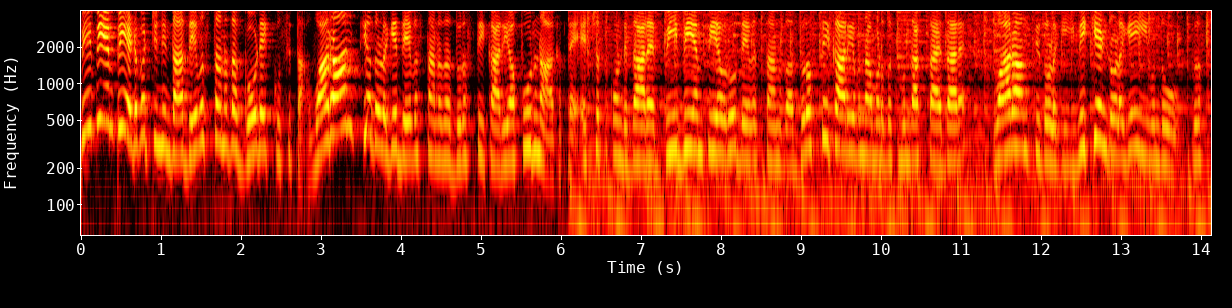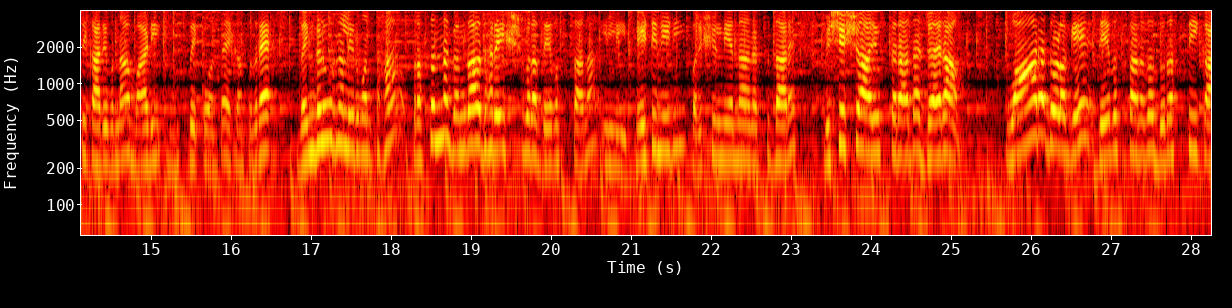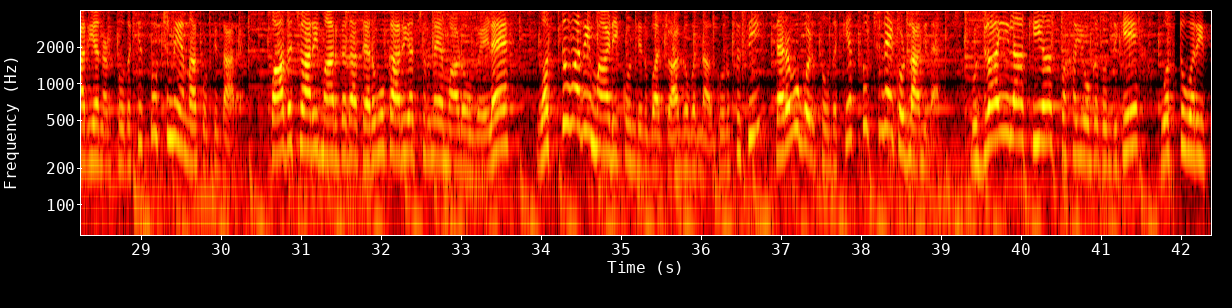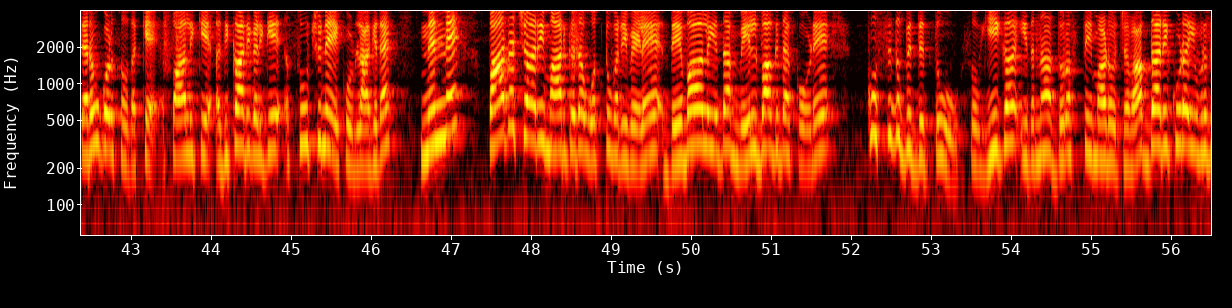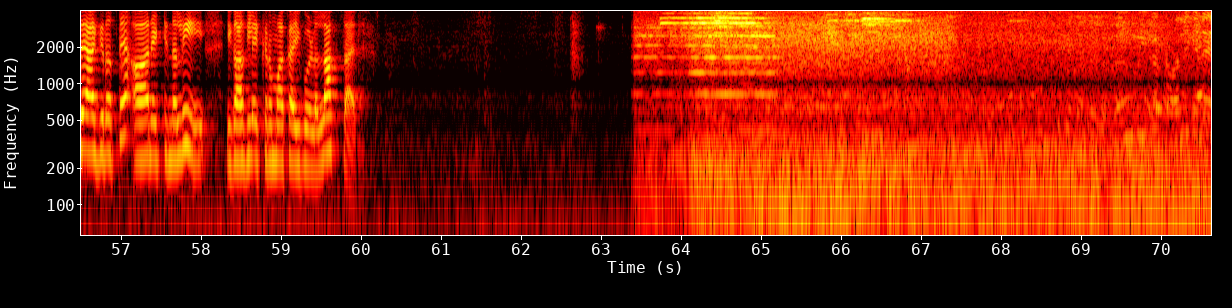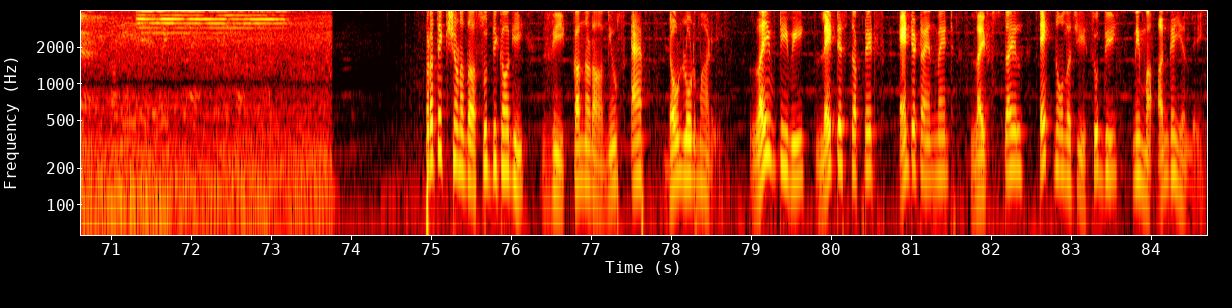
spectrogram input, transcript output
BBMP ಎಡವಟ್ಟಿನಿಂದ ದೇವಸ್ಥಾನದ ಗೋಡೆ ಕುಸಿತ. ವಾರಾಂತ್ಯದೊಳಗೆ ದೇವಸ್ಥಾನದ ದುರಸ್ತಿ ಕಾರ್ಯ ಪೂರ್ಣ ಆಗುತ್ತೆ. ಎಚ್ಚೆತ್ತುಕೊಂಡಿದ್ದಾರೆ ಬಿಬಿಎಂಪಿಯವರು ದೇವಸ್ಥಾನದ ದುರಸ್ತಿ ಕಾರ್ಯವನ್ನ ಮಾಡೋದಕ್ಕೆ ಮುಂದಾಗ್ತಾ ಇದ್ದಾರೆ. ವಾರಾಂತ್ಯದೊಳಗೆ, ಈ ವೀಕೆಂಡ್ ಒಳಗೆ ಈ ಒಂದು ದುರಸ್ತಿ ಕಾರ್ಯವನ್ನ ಮಾಡಿ ಮುಗಿಸ್ಬೇಕು ಅಂತ. ಯಾಕಂತಂದ್ರೆ ಬೆಂಗಳೂರಿನಲ್ಲಿರುವಂತಹ ಪ್ರಸನ್ನ ಗಂಗಾಧರೇಶ್ವರ ದೇವಸ್ಥಾನ ಇಲ್ಲಿ ಭೇಟಿ ನೀಡಿ ಪರಿಶೀಲನೆಯನ್ನ ನಡೆಸಿದ್ದಾರೆ. ವಿಶೇಷ ಆಯುಕ್ತರಾದ ಜಯರಾಮ್ ವಾರದೊಳಗೆ ದೇವಸ್ಥಾನದ ದುರಸ್ತಿ ಕಾರ್ಯ ನಡೆಸೋದಕ್ಕೆ ಸೂಚನೆಯನ್ನ ಕೊಟ್ಟಿದ್ದಾರೆ. ಪಾದಚಾರಿ ಮಾರ್ಗದ ತೆರವು ಕಾರ್ಯಾಚರಣೆ ಮಾಡೋ ವೇಳೆ ಒತ್ತುವರಿ ಮಾಡಿಕೊಂಡಿರುವ ಜಾಗವನ್ನ ಗುರುತಿಸಿ ತೆರವುಗೊಳಿಸುವುದಕ್ಕೆ ಸೂಚನೆ ಕೊಡಲಾಗಿದೆ. ಮುಜರಾಯಿ ಇಲಾಖೆಯ ಸಹಯೋಗದೊಂದಿಗೆ ಒತ್ತುವರಿ ತೆರವುಗೊಳಿಸೋದಕ್ಕೆ ಪಾಲಿಕೆ ಅಧಿಕಾರಿಗಳಿಗೆ ಸೂಚನೆ ಕೊಡಲಾಗಿದೆ. ನಿನ್ನೆ ಪಾದಚಾರಿ ಮಾರ್ಗದ ಒತ್ತುವರಿ ವೇಳೆ ದೇವಾಲಯದ ಮೇಲ್ಭಾಗದ ಕೋಡೆ ಕುಸಿದು ಬಿದ್ದಿತ್ತು. ಸೊ ಈಗ ಇದನ್ನ ದುರಸ್ತಿ ಮಾಡೋ ಜವಾಬ್ದಾರಿ ಕೂಡ ಇವ್ರದೇ ಆಗಿರುತ್ತೆ. ಆ ನಿಟ್ಟಿನಲ್ಲಿ ಈಗಾಗಲೇ ಕ್ರಮ ಕೈಗೊಳ್ಳಲಾಗ್ತಾ ಇದೆ. ಪ್ರತಿಕ್ಷಣದ ಸುದ್ದಿಗಾಗಿ Zee Kannada news app download ಮಾಡಿ. Live TV latest updates entertainment life style technology ಸುದ್ದಿ ನಿಮ್ಮ ಅಂಗೈಯಲ್ಲಿ.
